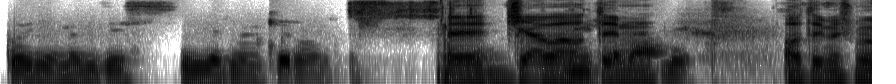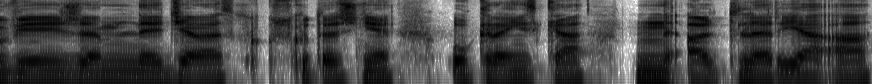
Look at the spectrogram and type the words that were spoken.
płyniemy gdzieś w jednym kierunku. E, działa o tym, o tym już mówili, że działa skutecznie ukraińska artyleria, a,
